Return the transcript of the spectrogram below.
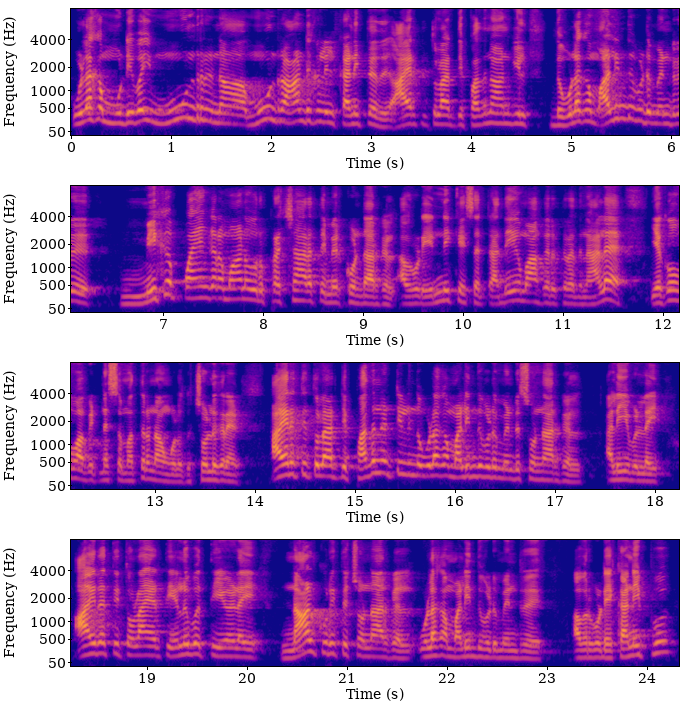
உலக முடிவை மூன்று நா மூன்று ஆண்டுகளில் கணித்தது. ஆயிரத்தி தொள்ளாயிரத்தி பதினான்கில் இந்த உலகம் அழிந்துவிடும் என்று மிக பயங்கரமான ஒரு பிரச்சாரத்தை மேற்கொண்டார்கள். அவருடைய எண்ணிக்கை சற்று அதிகமாக இருக்கிறதுனால எகோவா விட்னஸ் மாத்திரம் நான் உங்களுக்கு சொல்லுகிறேன். ஆயிரத்தி தொள்ளாயிரத்தி பதினெட்டில் இந்த உலகம் அழிந்துவிடும் என்று சொன்னார்கள். அழியவில்லை. ஆயிரத்தி தொள்ளாயிரத்தி எழுபத்தி ஏழை நாள் குறித்து சொன்னார்கள். உலகம் அழிந்துவிடும் என்று. அவர்களுடைய கணிப்பு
